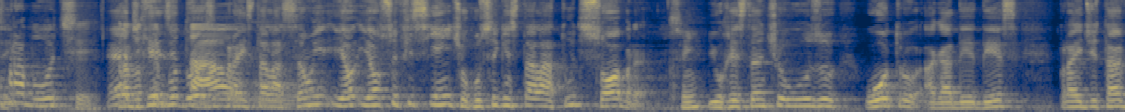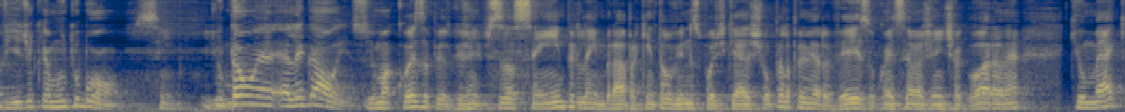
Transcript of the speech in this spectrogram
bom pra boot. É, pra de você 512 botar para o- instalação e, e é, e é o suficiente. Eu consigo instalar tudo e sobra. Sim. E o restante eu uso outro HD desse para editar vídeo, que é muito bom. Sim. E Então é, é legal isso. E uma coisa, Pedro, que a gente precisa sempre lembrar para quem está ouvindo esse podcast ou pela primeira vez ou conhecendo a gente agora, né? Que o Mac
